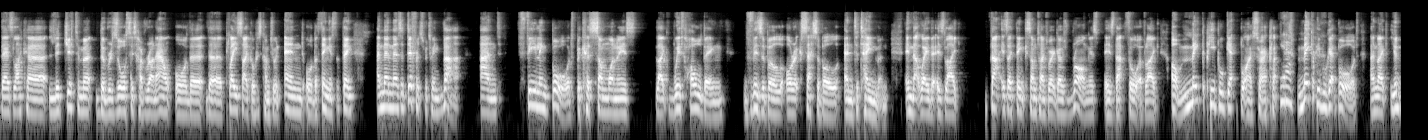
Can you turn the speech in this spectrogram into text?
there's like a legitimate the resources have run out or the the play cycle has come to an end or the thing is the thing. And then there's a difference between that and feeling bored because someone is like withholding visible or accessible entertainment in that way that is like that is i think sometimes where it goes wrong is is that thought of like oh make people get bored sorry i clapped Yeah. make people get bored and like you're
